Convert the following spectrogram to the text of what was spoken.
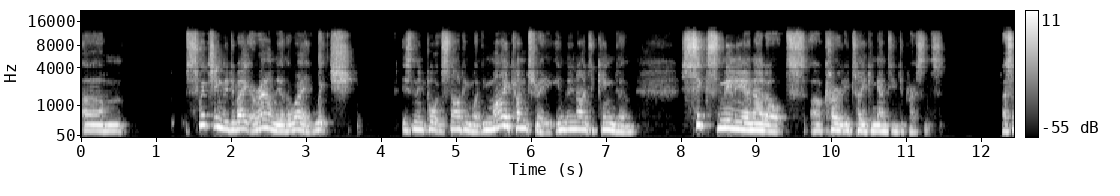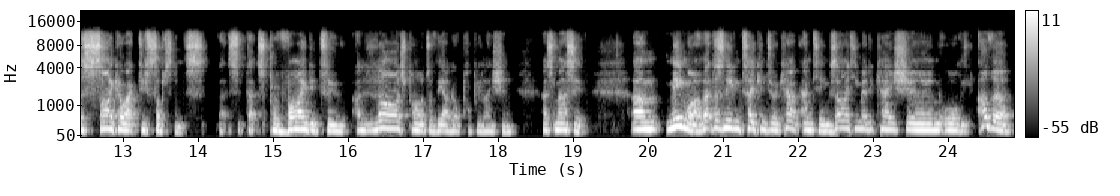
um, switching the debate around the other way, which is an important starting point. In my country, in the United Kingdom, six million adults are currently taking antidepressants. That's a psychoactive substance that's, that's provided to a large part of the adult population. That's massive. Um, meanwhile, that doesn't even take into account anti anxiety medication or the other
